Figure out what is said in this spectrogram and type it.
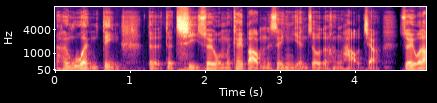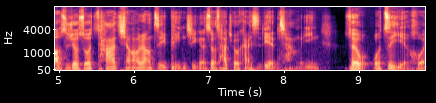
很稳定的的气，所以我们可以把我们的声音演奏的很好。这样，所以我老师就说，他想要让自己平静的时候，他就开始练长音。所以我自己也会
